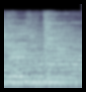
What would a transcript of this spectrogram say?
Jesus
